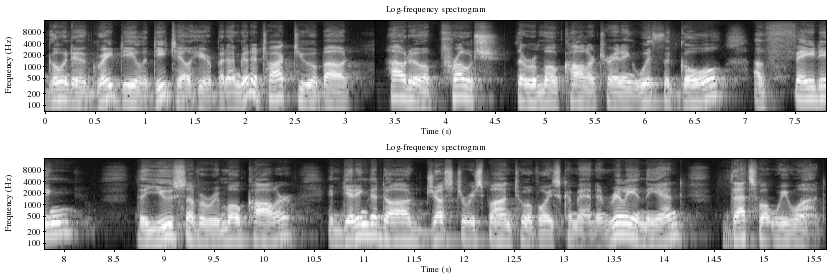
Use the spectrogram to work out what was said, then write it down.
go into a great deal of detail here, but I'm going to talk to you about how to approach the remote collar training with the goal of fading the use of a remote collar and getting the dog just to respond to a voice command. And really, in the end, that's what we want.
